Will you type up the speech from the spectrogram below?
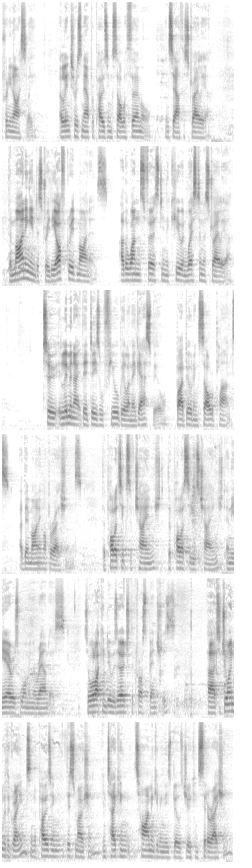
pretty nicely. Alinta is now proposing solar thermal in South Australia. The mining industry, the off-grid miners, are the ones first in the queue in Western Australia to eliminate their diesel fuel bill and their gas bill by building solar plants at their mining operations. The politics have changed, the policy has changed, and the air is warming around us. So all I can do is urge the crossbenchers uh, to join with the Greens in opposing this motion, in taking time and giving these bills due consideration,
